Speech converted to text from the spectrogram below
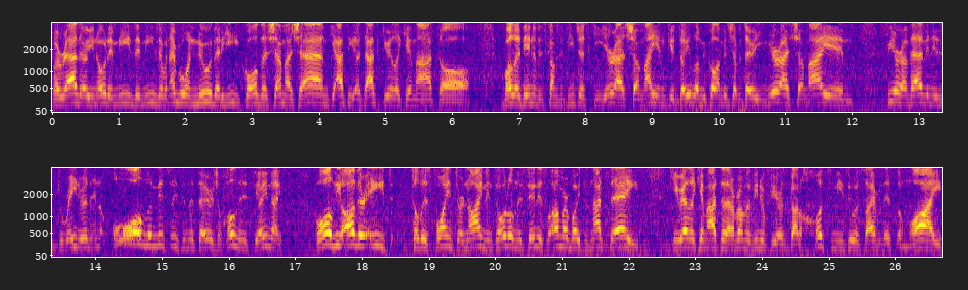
But rather, you know what it means? It means that when everyone knew that he calls Hashem Hashem, Ki Ata Yudati Ki Yireh Lekim Ata. Voladina, this comes to teach us, Ki Yiras Shamayim Gedoyla Mikol HaMitzvah Yiras Shamayim fear of heaven is greater than all the mitzvahs in the Torah. Nisyainais. All the other eight till this point, or nine in total, Nisan Islam Boy does not say came out that Avram Avinu fears God. Chutz mizu aside for this. And why?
